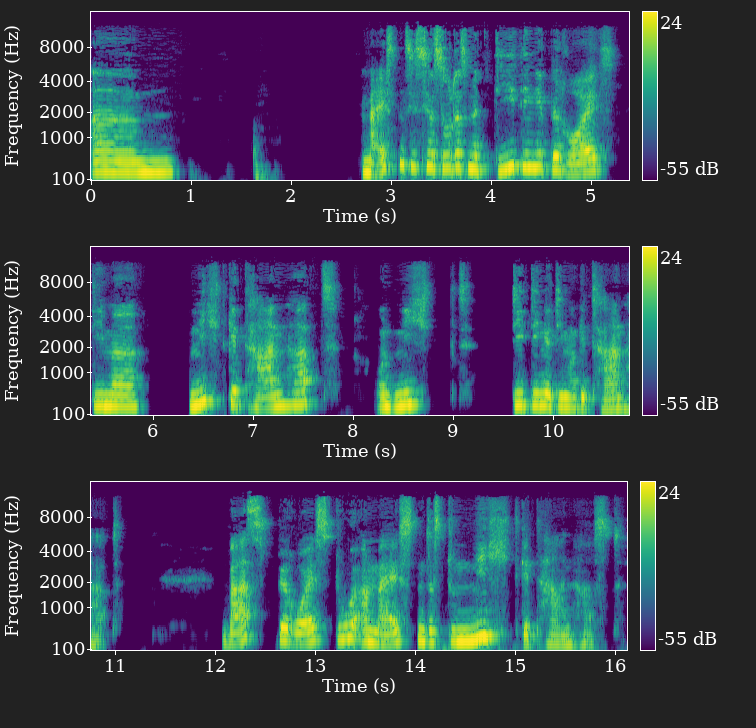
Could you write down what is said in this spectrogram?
Ähm, meistens ist ja so, dass man die Dinge bereut, die man nicht getan hat und nicht die Dinge, die man getan hat. Was bereust du am meisten, dass du nicht getan hast?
